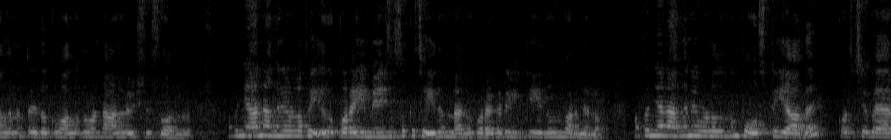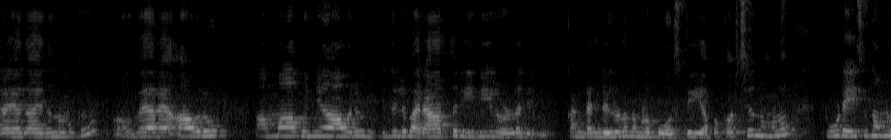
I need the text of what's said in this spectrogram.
അങ്ങനത്തെ ഇതൊക്കെ വന്നതുകൊണ്ടാണല്ലോ ഇഷ്യൂസ് വന്നത്. അപ്പോൾ ഞാൻ അങ്ങനെയുള്ള കുറേ ഇമേജസ് ഒക്കെ ചെയ്തിട്ടുണ്ടായിരുന്നു. കുറേയൊക്കെ ഡിലീറ്റ് ചെയ്തു പറഞ്ഞല്ലോ. അപ്പം ഞാൻ അങ്ങനെയുള്ളതൊന്നും പോസ്റ്റ് ചെയ്യാതെ കുറച്ച് വേറെ അതായത് നമുക്ക് വേറെ ആ ഒരു അമ്മ കുഞ്ഞ് ആ ഒരു ഇതിൽ വരാത്ത രീതിയിലുള്ള കണ്ടന്റുകൾ നമ്മൾ പോസ്റ്റ് ചെയ്യുക. അപ്പോൾ കുറച്ച് നമ്മൾ ടു ഡേയ്സ് നമ്മൾ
